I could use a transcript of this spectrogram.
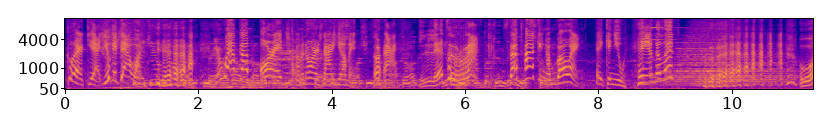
clerk yet. You get that one. Thank you, You're welcome. Orange. I'm an orange, not a human. All right, let's rock. Stop talking. store. I'm going. Hey, can you handle it? Whoa!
